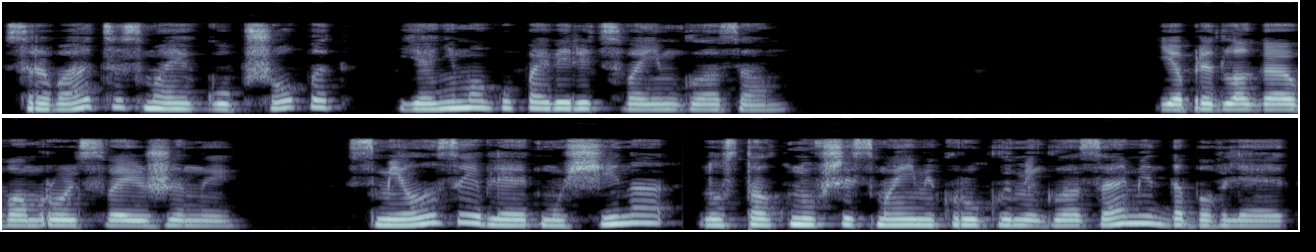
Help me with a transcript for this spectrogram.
Срывается с моих губ шепот, я не могу поверить своим глазам. Я предлагаю вам роль своей жены. Смело заявляет мужчина, но, столкнувшись с моими круглыми глазами, добавляет.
